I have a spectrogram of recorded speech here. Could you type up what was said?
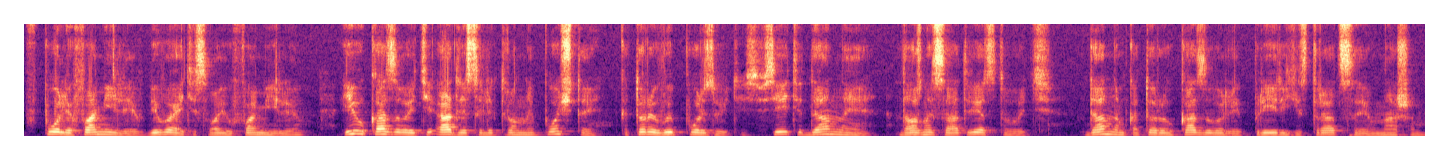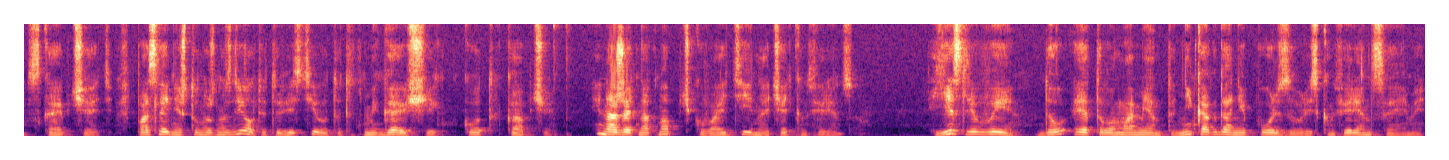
В поле «Фамилия» вбиваете свою фамилию и указываете адрес электронной почты, которой вы пользуетесь. Все эти данные должны соответствовать данным, которые указывали при регистрации в нашем скайп-чате. Последнее, что нужно сделать, это ввести вот этот мигающий код капчи и нажать на кнопочку «Войти» и начать конференцию. Если вы до этого момента никогда не пользовались конференциями,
